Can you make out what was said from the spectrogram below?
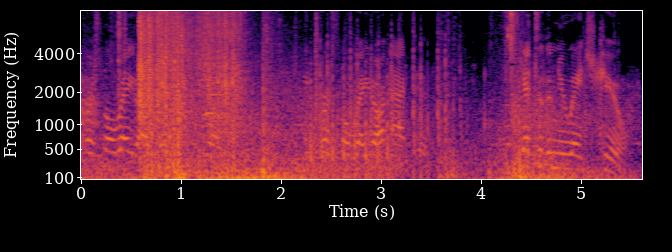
Personal radar. Personal radar active. Get to the new HQ.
